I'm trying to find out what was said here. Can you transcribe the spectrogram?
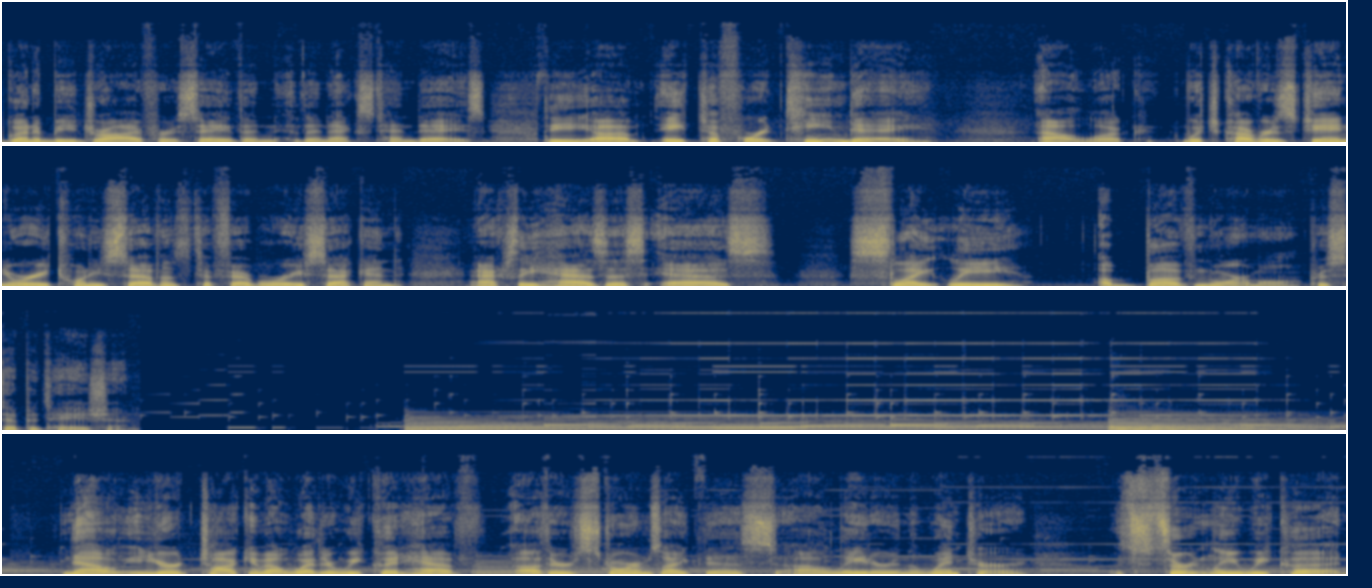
going to be dry for, say, the, the next 10 days. The uh, 8 to 14 day outlook, which covers January 27th to February 2nd, actually has us as slightly above normal precipitation. Now, you're talking about whether we could have other storms like this uh, later in the winter. Certainly, we could.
